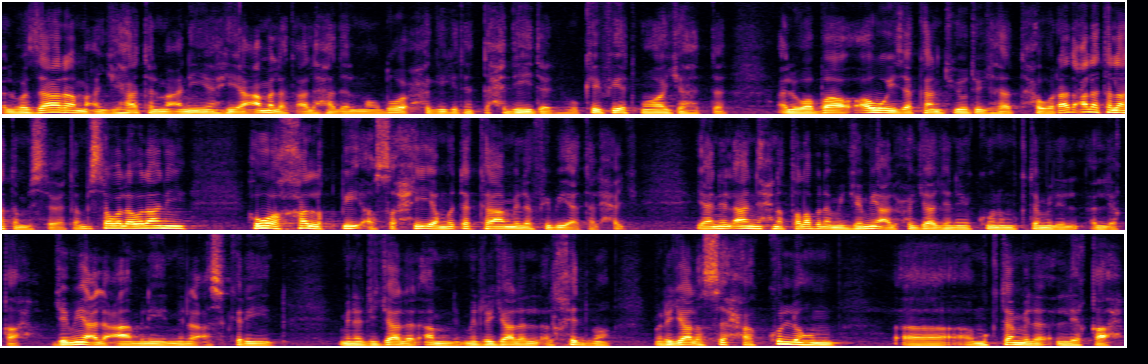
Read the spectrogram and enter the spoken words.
الوزارة مع الجهات المعنية هي عملت على هذا الموضوع حقيقة تحديدا وكيفية مواجهة الوباء أو إذا كانت يوجد تحورات على ثلاثة مستويات، المستوى الأولاني هو خلق بيئة صحية متكاملة في بيئة الحج. يعني الآن نحن طلبنا من جميع الحجاج أن يكونوا مكتملي اللقاح، جميع العاملين من العسكريين من رجال الأمن، من رجال الخدمة، من رجال الصحة كلهم آه، مكتمل اللقاح.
